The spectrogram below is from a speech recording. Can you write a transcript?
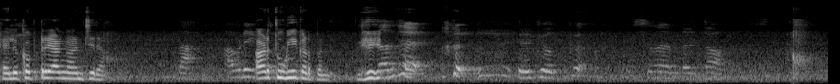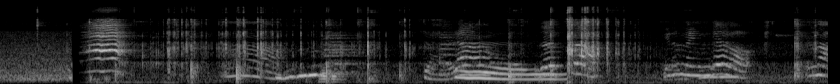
ഹെലികോപ്റ്റർ ഞാൻ കാണിച്ചു തരാം അവിടെ തൂങ്ങി കിടപ്പുണ്ട് അതെ. എനിക്കൊക്കെ ഇഷ്ടമുണ്ട് കേട്ടോ. ഇതെത്താ? ഇത് നിന്റെയോ? എന്നാ?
